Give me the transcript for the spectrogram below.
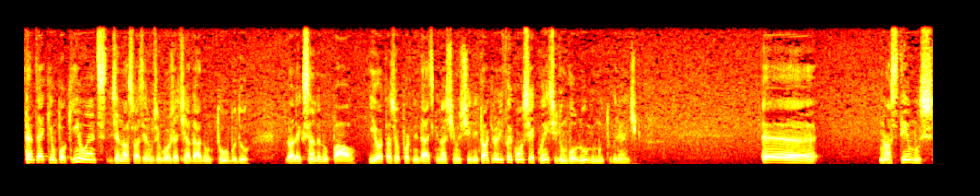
Tanto é que um pouquinho antes de nós fazermos o gol, já tinha dado um tubo do, do Alexandre no pau e outras oportunidades que nós tínhamos tido. Então aquilo ali foi consequência de um volume muito grande. Uh, nós temos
